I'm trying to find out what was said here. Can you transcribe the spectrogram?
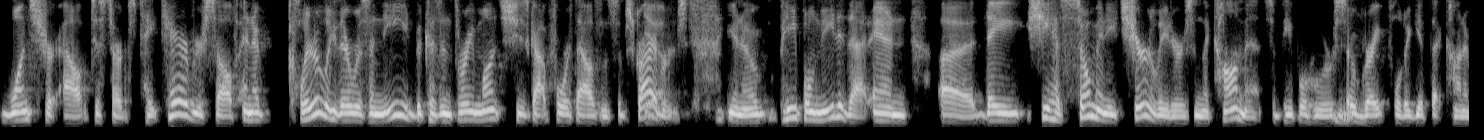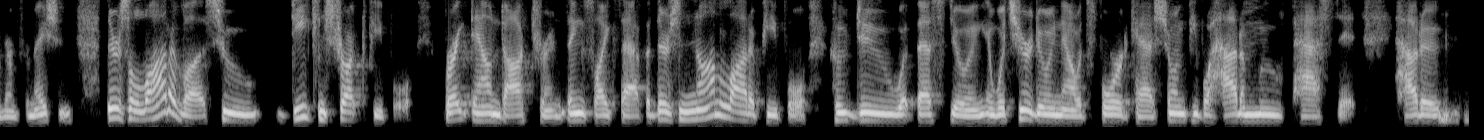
once you're out to start to take care of yourself and a clearly there was a need because in three months she's got 4000 subscribers yeah. you know people needed that and uh, they she has so many cheerleaders in the comments of people who are so mm-hmm. grateful to get that kind of information there's a lot of us who deconstruct people break down doctrine things like that but there's not a lot of people who do what beth's doing and what you're doing now with the forwardcast showing people how to move past it how to mm-hmm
